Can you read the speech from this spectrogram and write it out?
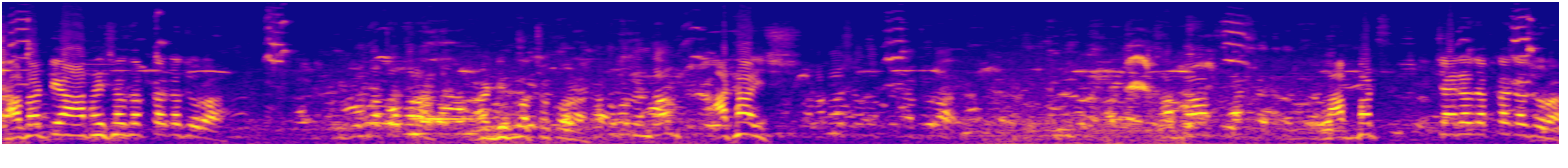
সাদাটি আঠাইশ হাজার টাকা জোড়া। আর ডিম করা। কত বললেন দাম আঠাইশ। চার হাজার টাকা জোড়া।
